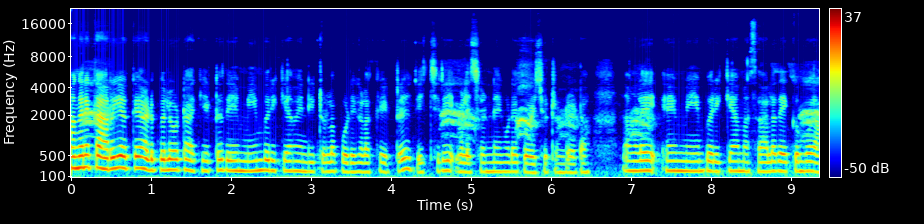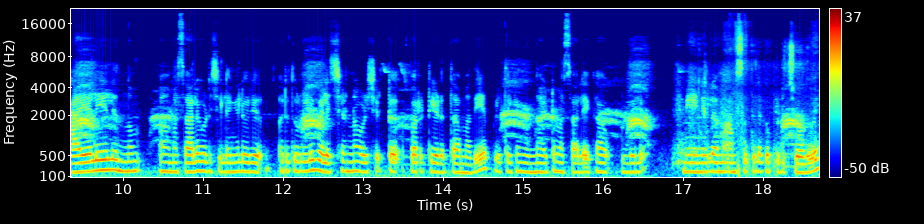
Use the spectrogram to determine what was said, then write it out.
അങ്ങനെ കറിയൊക്കെ അടുപ്പിലോട്ടാക്കിയിട്ട് ദേ മീൻ പൊരിക്കാൻ വേണ്ടിയിട്ടുള്ള പൊടികളൊക്കെ ഇട്ട് ഇച്ചിരി വെളിച്ചെണ്ണയും കൂടെ ഒഴിച്ചിട്ടുണ്ട് കേട്ടോ. നമ്മൾ മീൻ പൊരിക്കാൻ മസാല തേക്കുമ്പോൾ അയലയിലൊന്നും മസാല പിടിച്ചില്ലെങ്കിൽ ഒരു ഒരു തുള്ളി വെളിച്ചെണ്ണ ഒഴിച്ചിട്ട് പുരട്ടിയെടുത്താൽ മതി. അപ്പോഴത്തേക്കും നന്നായിട്ട് മസാലയൊക്കെ ഉള്ളിൽ മീനിൽ മാംസത്തിലൊക്കെ പിടിച്ചോളുവേ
